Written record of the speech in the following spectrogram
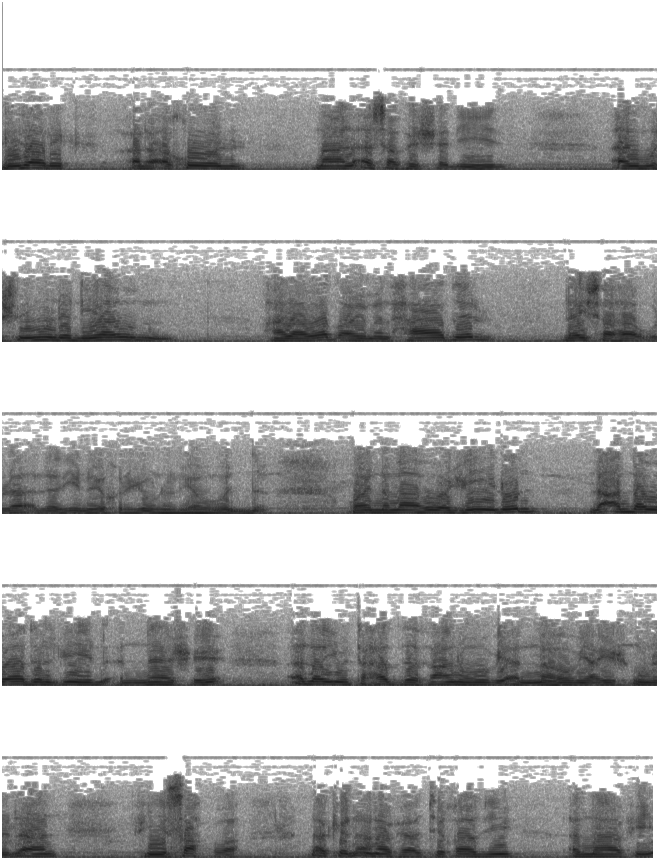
لذلك أنا أقول مع الأسف الشديد المسلمون اليوم على وضعهم الحاضر ليس هؤلاء الذين يخرجون اليهود وإنما هو جيل لعله هذا الجيل الناشئ الذي يتحدث عنه بأنهم يعيشون الآن في صحوة لكن أنا في اعتقادي أنها في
